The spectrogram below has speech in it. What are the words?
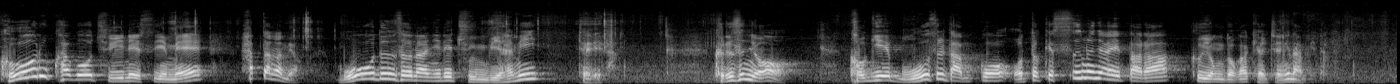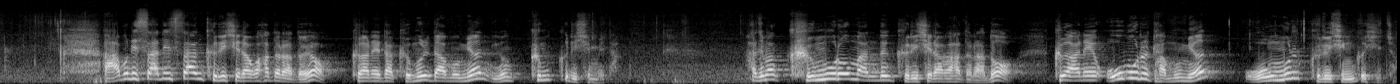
거룩하고 주인의 쓰임에 합당하며 모든 선한 일에 준비함이 되리라. 그릇은요, 거기에 무엇을 담고 어떻게 쓰느냐에 따라 그 용도가 결정이 납니다. 아무리 쌀이 싼 그릇이라고 하더라도요, 그 안에다 금을 담으면 이건 금그릇입니다. 하지만 금으로 만든 그릇이라고 하더라도 그 안에 오물을 담으면 오물 그릇인 것이죠.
